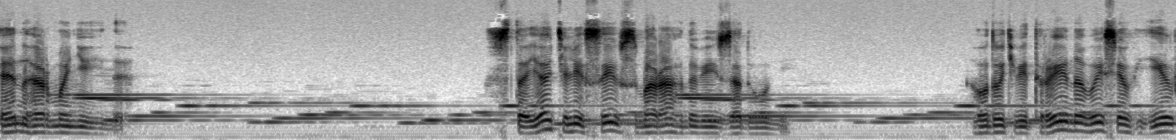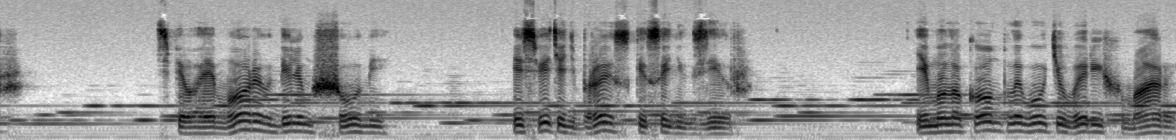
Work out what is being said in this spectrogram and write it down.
енгармонійне. Стоять ліси в смарагдовій задомі, гудуть вітри на висях гір, співає море в білім шумі, і світять бризки синіх зір, і молоком пливуть у вирій хмари,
